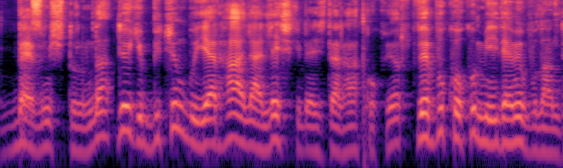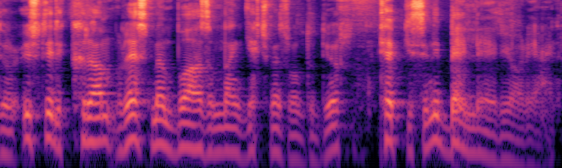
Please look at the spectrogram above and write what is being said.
bezmiş durumda. Diyor ki bütün bu yer hala leş gibi ejderha kokuyor ve bu koku midemi bulandırıyor. Üstelik kram resmen boğazımdan geçmez oldu diyor. Tepkisini belli ediyor yani.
